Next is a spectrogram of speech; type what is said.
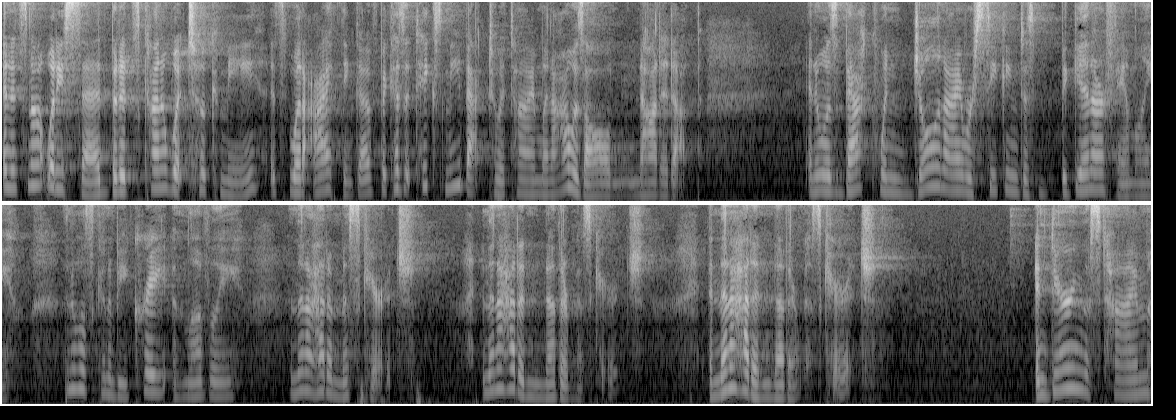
And it's not what he said, but it's kind of what took me. It's what I think of because it takes me back to a time when I was all knotted up. And it was back when Joel and I were seeking to begin our family. And it was going to be great and lovely. And then I had a miscarriage. And then I had another miscarriage. And then I had another miscarriage. And during this time,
